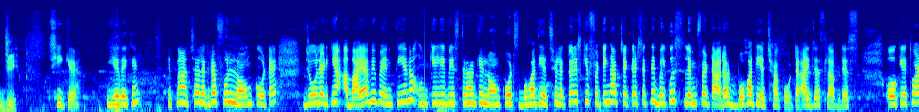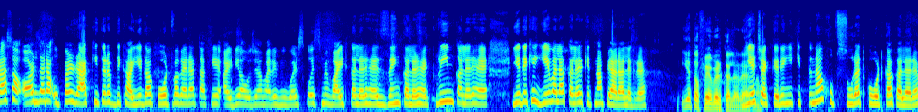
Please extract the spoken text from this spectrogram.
जी। ठीक है। ये देखें कितना अच्छा लग रहा है फुल लॉन्ग कोट है। जो लड़कियाँ अबाया भी पहनती हैं ना उनके लिए भी इस तरह के लॉन्ग कोट्स बहुत ही अच्छे लगते हैं। और इसकी फिटिंग आप चेक कर सकते हैं बिल्कुल स्लिम फिट आ रहा है और बहुत ही अच्छा कोट है। I just love this okay थोड़ा सा और ज़रा ऊपर रैक की तरफ़ दिखाइएगा कोट वगैरह ताकि आइडिया हो जाए हमारे व्यूवर्स को। इसमें वाइट कलर है जिंक कलर है क्रीम कलर है। ये देखें ये वाला कलर कितना प्यारा लग रहा है। ये तो फेवरेट कलर है ये चेक करें ये कितना खूबसूरत कोट का कलर है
